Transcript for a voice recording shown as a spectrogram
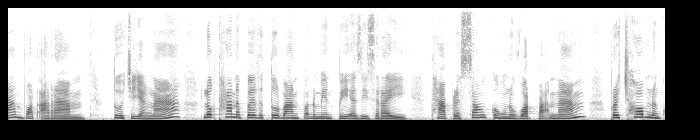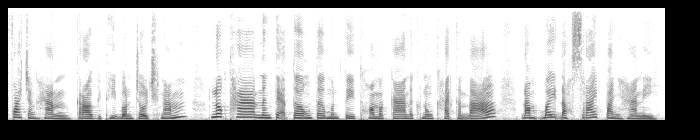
តាមវត្តអារាម ទោះជាយ៉ាងណាលោកថានៅពេលទទួលបានព័ត៌មានពីអាស៊ីសេរីថាព្រះសង្ឃគង់នៅវត្តបាក់ណាមប្រឈមនឹងខ្វះចង្ហាន់ក្រោយពិធីបុណ្យចូលឆ្នាំលោកថានឹងតាក់ទងទៅមន្ទីរធម្មការនៅក្នុងខេត្តកណ្ដាលដើម្បីដោះស្រាយបញ្ហានេះ។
